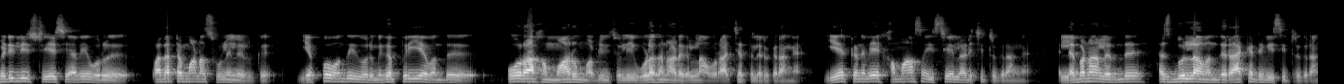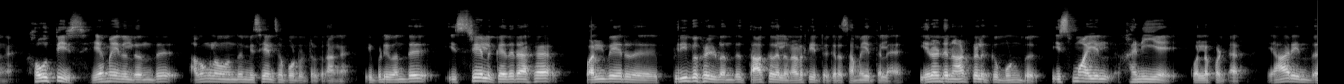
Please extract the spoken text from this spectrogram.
மிடில் ஈஸ்ட் ஏசியாவே ஒரு பதட்டமான சூழ்நிலை இருக்குது எப்போ வந்து இது ஒரு மிகப்பெரிய வந்து போராக மாறும் அப்படின்னு சொல்லி உலக நாடுகள்லாம் ஒரு அச்சத்தில் இருக்கிறாங்க. ஏற்கனவே ஹமாஸும் இஸ்ரேல் அடிச்சிட்டு இருக்கிறாங்க. லெபனாலிருந்து ஹஸ்புல்லா வந்து ராக்கெட்டை வீசிட்டு இருக்கிறாங்க. ஹவுத்தீஸ் ஏமைனில இருந்து அவங்களும் வந்து மிசைல்ஸை போட்டுட்டு இருக்கிறாங்க. இப்படி வந்து இஸ்ரேலுக்கு எதிராக பல்வேறு பிரிவுகள் வந்து தாக்குதலை நடத்திட்டு இருக்கிற சமயத்தில் இரண்டு நாட்களுக்கு முன்பு இஸ்மாயில் ஹனியே கொல்லப்பட்டார். யார் இந்த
